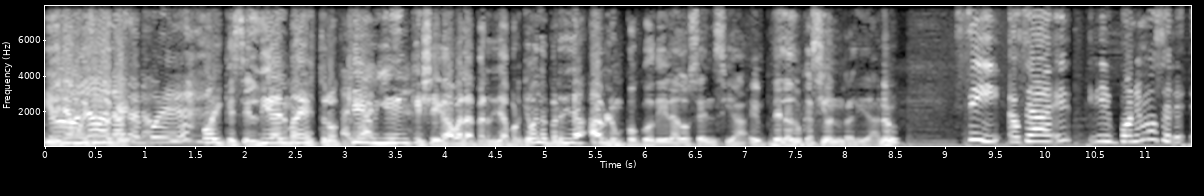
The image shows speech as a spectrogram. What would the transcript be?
Y veníamos diciendo que hoy, que es el Día del Maestro, Tal qué cual. bien que llega Bala Perdida, porque Bala Perdida habla un poco de la docencia, eh, de la educación en realidad, ¿no? Sí, o sea, eh, eh, ponemos, el-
